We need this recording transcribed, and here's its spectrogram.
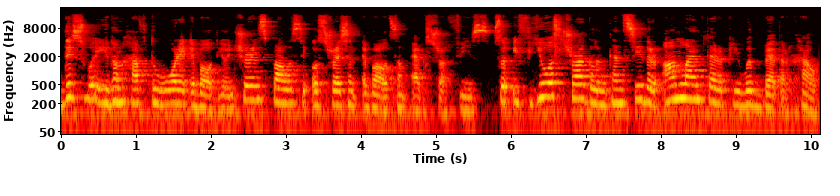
This way you don't have to worry about your insurance policy or stressing about some extra fees. So if you are struggling, consider online therapy with BetterHelp.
